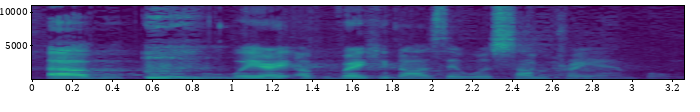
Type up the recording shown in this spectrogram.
Um, we recognise there was some preamble.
